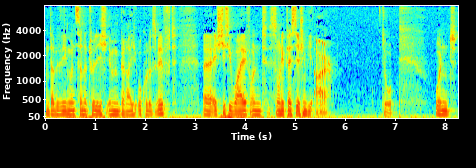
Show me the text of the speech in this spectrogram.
und da bewegen wir uns dann natürlich im Bereich Oculus Rift, äh, HTC Vive und Sony PlayStation VR. So. Und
